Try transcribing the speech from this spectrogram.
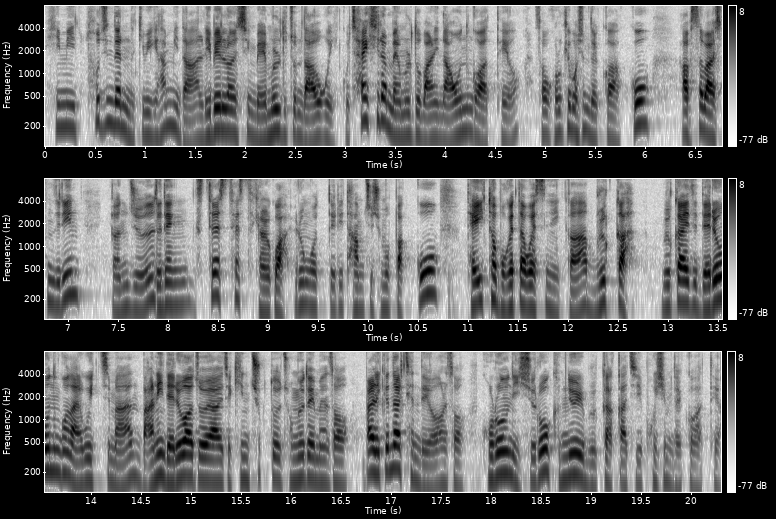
힘이 소진되는 느낌이긴 합니다. 리밸런싱 매물도 좀 나오고 있고 차익 실현 매물도 많이 나오는 것 같아요. 그래서 그렇게 보시면 될 것 같고 앞서 말씀드린 연준 은행 스트레스 테스트 결과 이런 것들이 다음 주 주목받고 데이터 보겠다고 했으니까 물가 물가 이제 내려오는 건 알고 있지만 많이 내려와줘야 이제 긴축도 종료되면서 빨리 끝날 텐데요. 그래서 그런 이슈로 금요일 물가까지 보시면 될 것 같아요.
